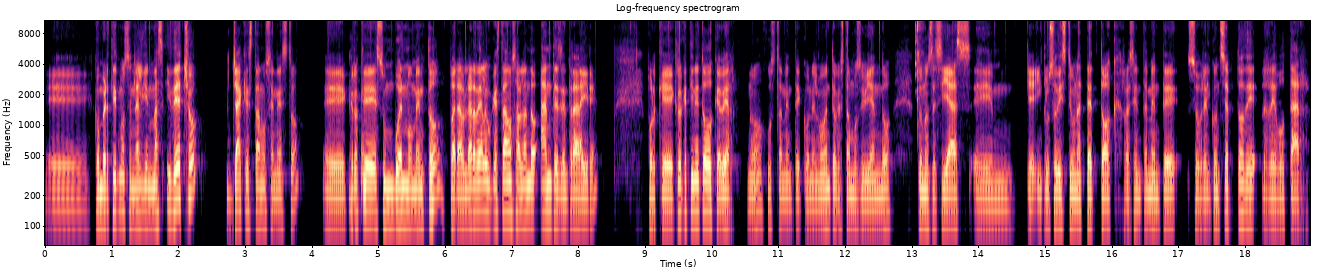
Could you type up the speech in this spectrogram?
eh, convertirnos en alguien más. Y de hecho, ya que estamos en esto, eh, creo que es un buen momento para hablar de algo que estábamos hablando antes de entrar al aire, porque creo que tiene todo que ver, ¿no? Justamente con el momento que estamos viviendo. Tú nos decías em, que incluso diste una TED Talk recientemente sobre el concepto de rebotar.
